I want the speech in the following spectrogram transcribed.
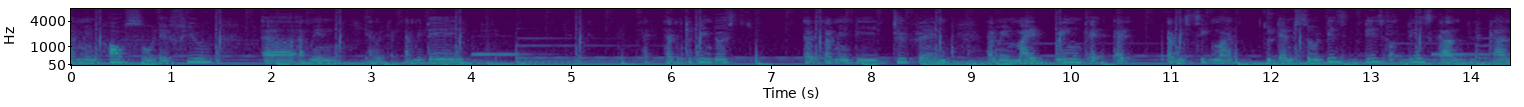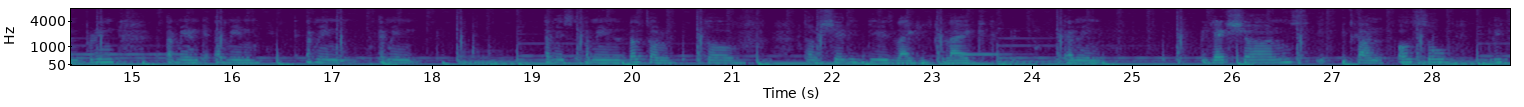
i mean also they feel uh, i mean i mean, they and keeping those I mean, the children, I mean, might bring a, a, I mean, stigma to them. So this, this, this can can bring, I mean, I mean, I mean, I mean, I mean, I mean, lots of of of shady deals like like, I mean, rejections. It, it can also lead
